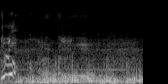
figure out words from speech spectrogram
Block Recreate.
